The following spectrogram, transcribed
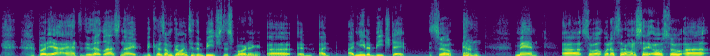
but yeah, I had to do that last night because I'm going to the beach this morning, uh, and I I need a beach day. So, man. Uh, so what, else did I want to say? Oh, so uh,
